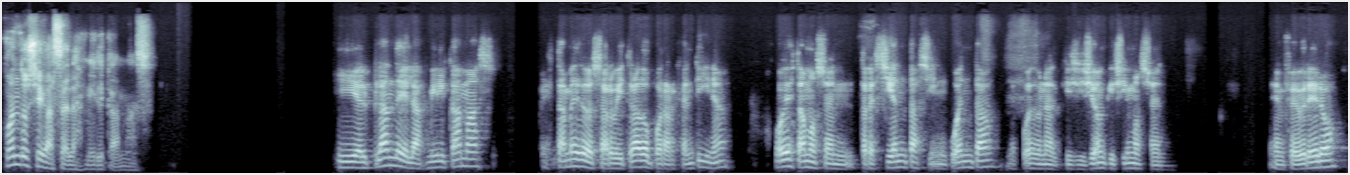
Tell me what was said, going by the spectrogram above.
¿Cuándo llegas a las mil camas? Y el plan de las mil camas está medio desarbitrado por Argentina. Hoy estamos en 350, después de una adquisición que hicimos en, en febrero.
